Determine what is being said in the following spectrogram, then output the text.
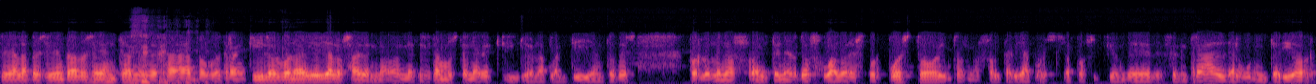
que a la presidenta, la presidenta nos deja un poco tranquilos. Bueno, ellos ya lo saben, ¿no? Necesitamos tener equilibrio en la plantilla, entonces por lo menos al tener dos jugadores por puesto, entonces nos faltaría pues la posición de, central, de algún interior,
